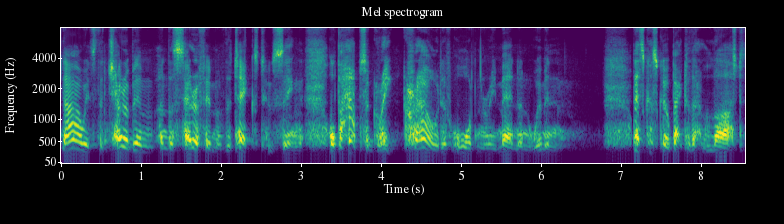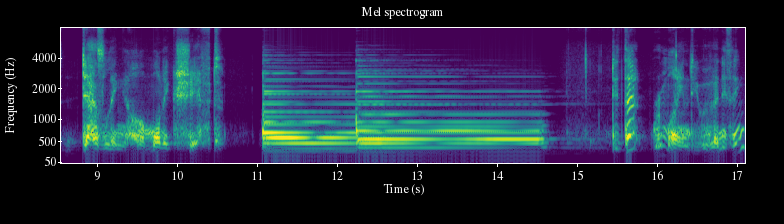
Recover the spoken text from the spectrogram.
now it's the cherubim and the seraphim of the text who sing, or perhaps a great crowd of ordinary men and women. Let's just go back to that last dazzling harmonic shift. Did that remind you anything?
